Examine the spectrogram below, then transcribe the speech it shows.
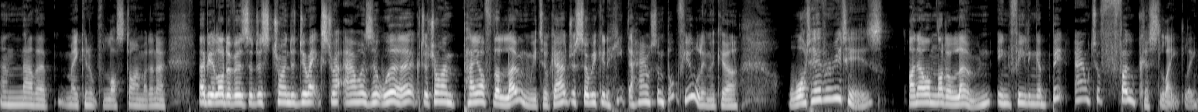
and now they're making up for lost time. I don't know. Maybe a lot of us are just trying to do extra hours at work to try and pay off the loan we took out just so we could heat the house and put fuel in the car. Whatever it is, I know I'm not alone in feeling a bit out of focus lately.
